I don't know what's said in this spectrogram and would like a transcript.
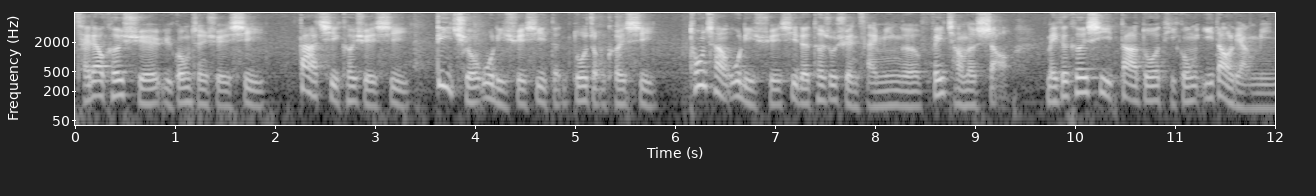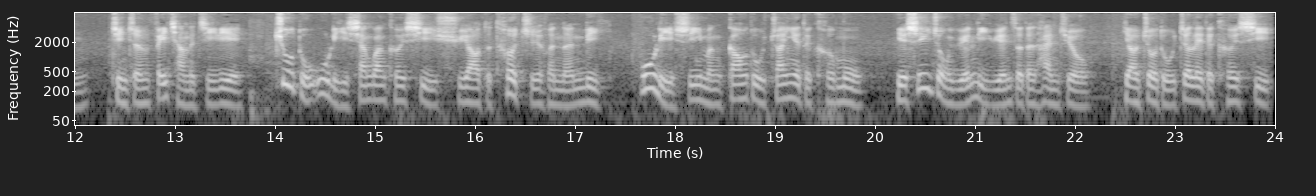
材料科学与工程学系、大气科学系、地球物理学系等多种科系。通常物理学系的特殊选材名额非常的少，每个科系大多提供一到两名，竞争非常的激烈。就读物理相关科系需要的特质和能力。物理是一门高度专业的科目，也是一种原理原则的探究。要就读这类的科系，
